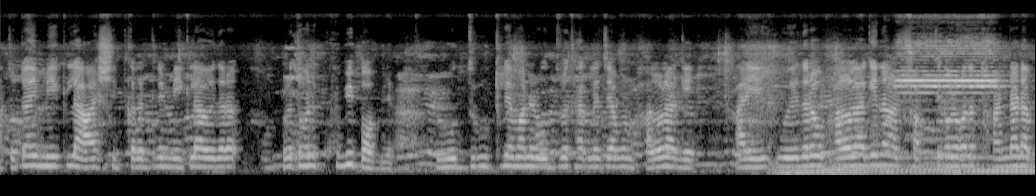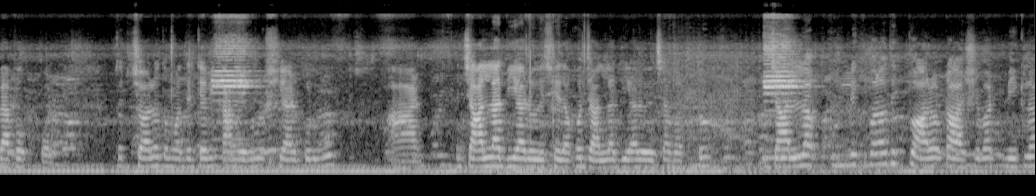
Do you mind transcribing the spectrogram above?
এতটাই মেঘলা, আর শীতকালের দিনে মেঘলা ওয়েদার হলে তো মানে খুবই প্রবলেম রৌদ্র উঠলে মানে রৌদ্র থাকলে যেমন ভালো লাগে, আর এই ওয়েদারও ভালো লাগে না, আর সব থেকে বড় কথা ঠান্ডাটা ব্যাপক পড়ে তো চলো তোমাদেরকে আমি কানেরগুলো শেয়ার করব। আর জানলা দেওয়া রয়েছে, দেখো জানলা দেওয়া রয়েছে আবার তো। জানলা খুললে কি বলো তো একটু আলোটা আসে বাট মেঘলা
